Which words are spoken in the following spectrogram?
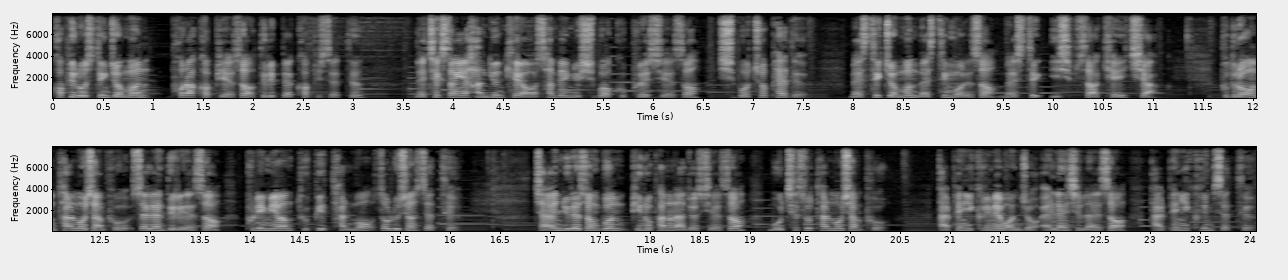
커피 로스팅 전문 포라커피에서 드립백 커피 세트 내 책상의 항균 care 365 구프레시에서 15초 패드 메스틱 전문 메스틱몰에서 메스틱 24K 치약 부드러운 탈모 샴푸 셀렌드리에서 프리미엄 두피 탈모 솔루션 세트 자연 유래 성분 비누 파는 아저씨에서 모체수 탈모 샴푸 달팽이 크림의 원조 엘렌실라에서 달팽이 크림 세트.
